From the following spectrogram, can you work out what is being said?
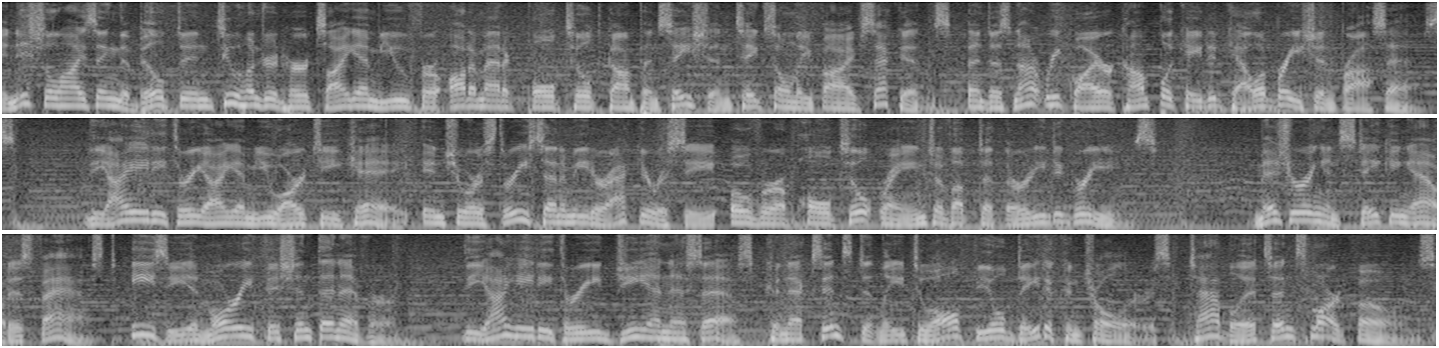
Initializing the built-in 200Hz IMU for automatic pole tilt compensation takes only 5 seconds and does not require complicated calibration process. The i83 IMU RTK ensures 3 cm accuracy over a pole tilt range of up to 30 degrees. Measuring and staking out is fast, easy, and more efficient than ever. The i83 GNSS connects instantly to all field data controllers, tablets, and smartphones.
